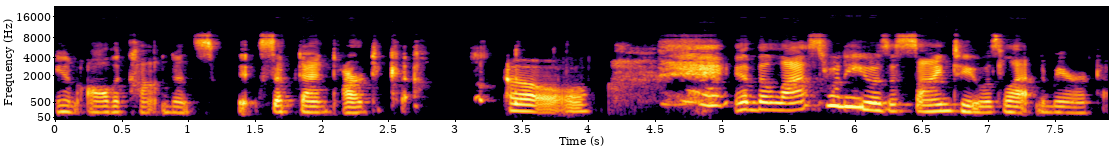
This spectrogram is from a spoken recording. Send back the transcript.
in all the continents except Antarctica. Oh, and the last one he was assigned to was Latin America.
